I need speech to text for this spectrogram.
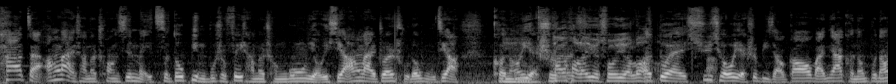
它在 online 上的创新每次都并不是非常的成功，有一些 online 专属的武将，可能也是它后来越出越乱。对，需求也是比较高，玩家可能不能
